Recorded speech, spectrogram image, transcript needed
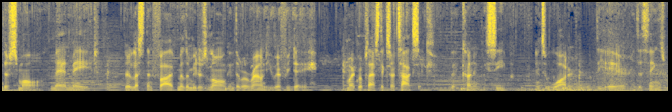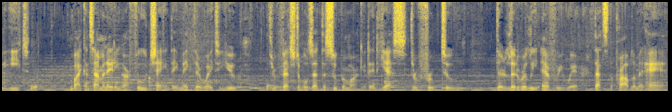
They're small, man made. They're less than 5 millimeters long and they're around you every day. Microplastics are toxic. They cunningly seep into water, the air, and the things we eat. By contaminating our food chain, they make their way to you through vegetables at the supermarket, and yes, through fruit too. They're literally everywhere. That's the problem at hand.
